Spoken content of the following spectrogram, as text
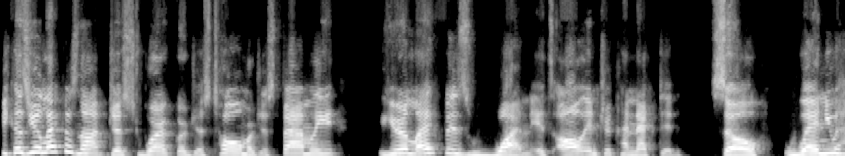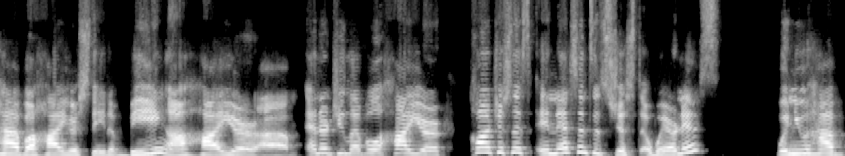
because your life is not just work or just home or just family. Your life is one, it's all interconnected. So when you have a higher state of being, a higher um, energy level, higher consciousness, in essence, it's just awareness. When you have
